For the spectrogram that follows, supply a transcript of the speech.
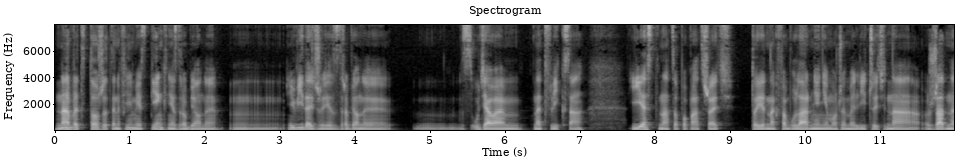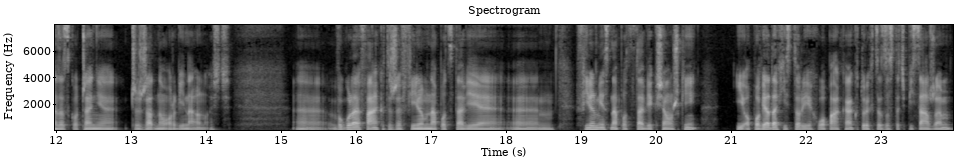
nawet to, że ten film jest pięknie zrobiony mm, i widać, że jest zrobiony mm, z udziałem Netflixa, jest na co popatrzeć, to jednak fabularnie nie możemy liczyć na żadne zaskoczenie czy żadną oryginalność. E, w ogóle fakt, że film na podstawie film jest na podstawie książki i opowiada historię chłopaka, który chce zostać pisarzem,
